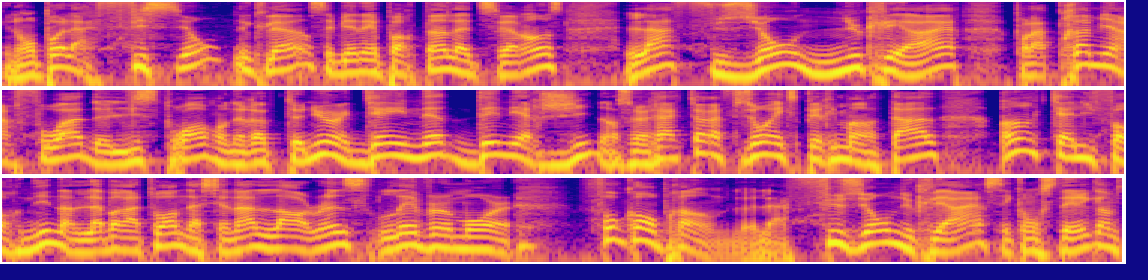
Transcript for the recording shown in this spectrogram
Et non pas la fission nucléaire. C'est bien important la différence. La fusion nucléaire. Pour la première fois de l'histoire, on aurait obtenu un gain net d'énergie dans un réacteur à fusion expérimental en Californie dans le laboratoire national Lawrence Livermore faut comprendre, la fusion nucléaire, c'est considéré comme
